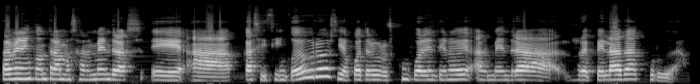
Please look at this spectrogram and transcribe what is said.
También encontramos almendras eh, a casi 5 euros y a 4,49 euros almendra repelada cruda.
